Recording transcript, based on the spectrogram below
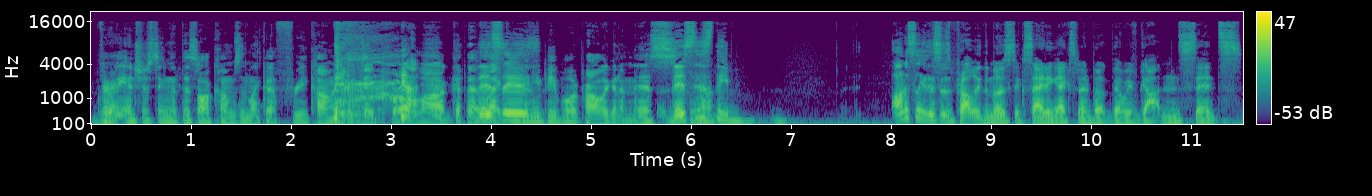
Very interesting that this all comes in like a free comic book day prologue that like is- many people are probably gonna miss. this is know? the honestly, this is probably the most exciting X Men book that we've gotten since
